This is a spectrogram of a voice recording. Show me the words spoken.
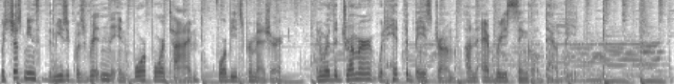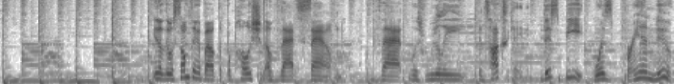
which just means that the music was written in 4/4 time, 4 beats per measure, and where the drummer would hit the bass drum on every single downbeat. You know, there was something about the propulsion of that sound that was really intoxicating. This beat was brand new,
